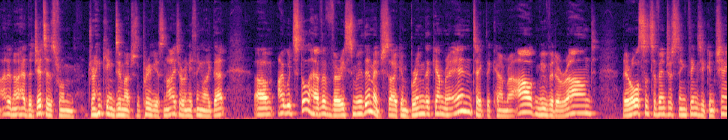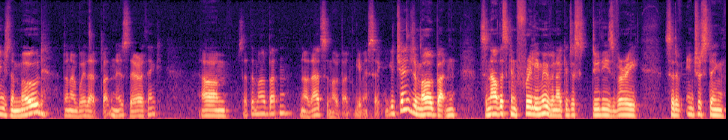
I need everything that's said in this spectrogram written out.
I don't know had the jitters from drinking too much the previous night or anything like that, um, I would still have a very smooth image. So I can bring the camera in, take the camera out, move it around. There are all sorts of interesting things. You can change the mode. Don't know where that button is there, I think. Um, is that the mode button? No, that's the mode button. Give me a second. You can change the mode button. So now this can freely move and I can just do these very sort of interesting,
